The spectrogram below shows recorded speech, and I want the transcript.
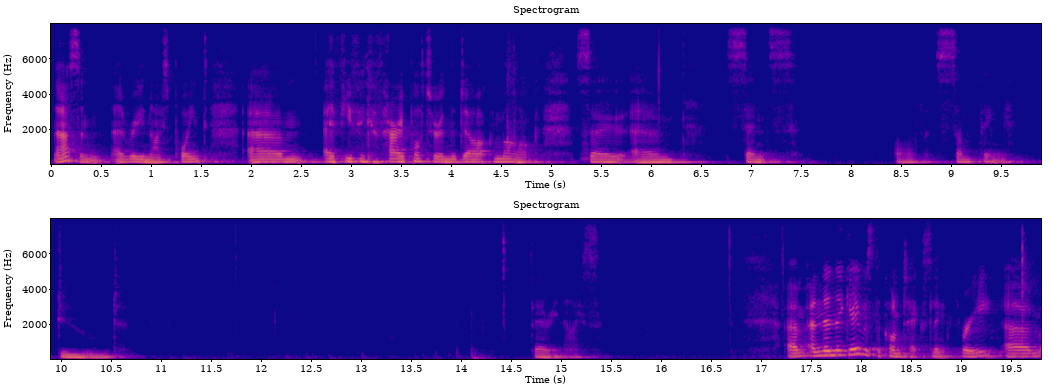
That's an, a really nice point. Um, if you think of Harry Potter and the Dark Mark, so um, sense of something doomed. Very nice. Um, and then they gave us the context link free, um,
